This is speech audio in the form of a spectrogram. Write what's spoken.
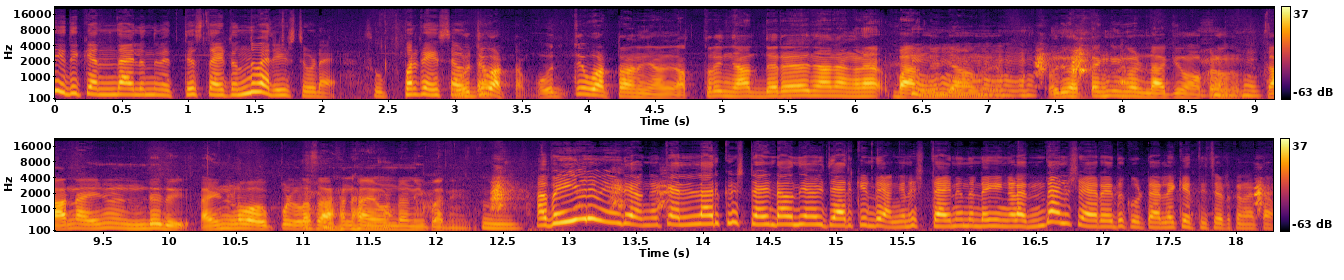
രീതിക്ക് എന്തായാലും ഒന്ന് വ്യത്യസ്തമായിട്ടൊന്ന് പരീക്ഷിച്ചൂടെ? സൂപ്പർ ടേസ്റ്റ് ഒരു വട്ടം ഒരു വട്ടമാണ് ഞാൻ അത്രയും ഞാൻ ഇതുവരെ ഞാൻ അങ്ങനെ പറഞ്ഞില്ല. ഒരു വട്ടെങ്കിലും ഉണ്ടാക്കി നോക്കണം. കാരണം അതിനുണ്ട് ഇത്. അതിനുള്ള വകുപ്പുള്ള സാധനം ആയതുകൊണ്ടാണ് ഈ പറഞ്ഞത്. അപ്പൊ ഈ ഒരു വീഡിയോ നിങ്ങൾക്ക് എല്ലാവർക്കും ഇഷ്ടമായിട്ടുണ്ടാവും ഞാൻ വിചാരിക്കുന്നുണ്ട് അങ്ങനെ ഇഷ്ടമായിരുന്നുണ്ടെങ്കിൽ നിങ്ങൾ എന്തായാലും ഷെയർ ചെയ്ത് കൂട്ടുകാരിലേക്ക് എത്തിച്ചു കൊടുക്കണം കേട്ടോ.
